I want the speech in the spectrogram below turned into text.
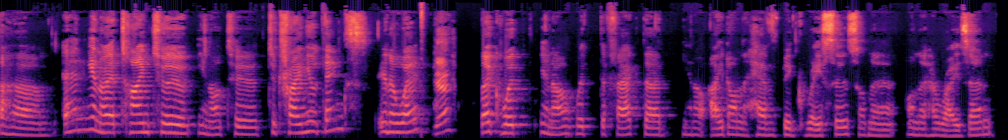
um, and you know, at time to you know to to try new things in a way. Yeah. Like with you know with the fact that you know I don't have big races on the on the horizon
